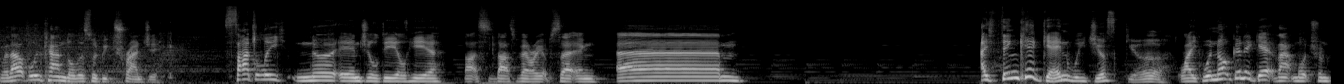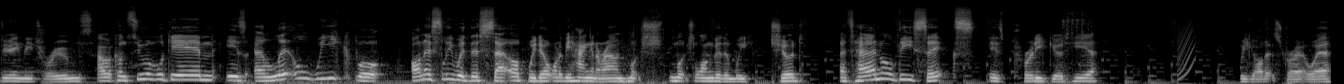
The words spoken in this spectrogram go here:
Without Blue Candle, this would be tragic. Sadly, no Angel deal here. That's that's very upsetting. Um, I think, again, we just go. Like, we're not to get that much from doing these rooms. Our consumable game is a little weak, but honestly, with this setup, we don't want to be hanging around much, much longer than we should. Eternal D6 is pretty good here. We got it straight away.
